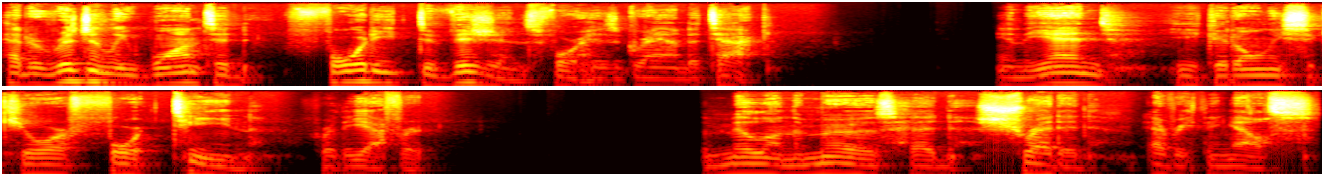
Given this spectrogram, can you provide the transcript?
had originally wanted 40 divisions for his grand attack. In the end, he could only secure 14 for the effort. The mill on the Meuse had shredded everything else.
